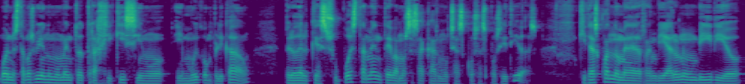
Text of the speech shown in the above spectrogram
bueno, estamos viviendo un momento tragiquísimo y muy complicado, pero del que supuestamente vamos a sacar muchas cosas positivas. Quizás cuando me reenviaron un vídeo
